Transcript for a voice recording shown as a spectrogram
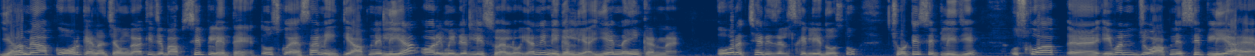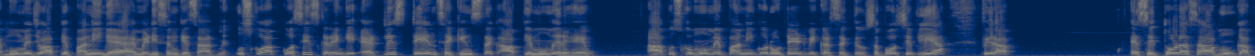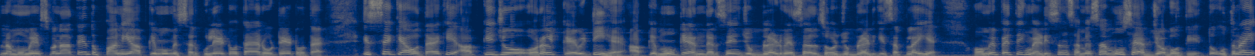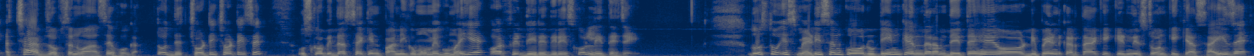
यहाँ मैं आपको और कहना चाहूँगा कि जब आप सिप लेते हैं तो उसको ऐसा नहीं कि आपने लिया और इमीडिएटली स्वेलो यानी निगल लिया, ये नहीं करना है। और अच्छे रिजल्ट्स के लिए दोस्तों, छोटी सिप लीजिए उसको आप इवन जो आपने सिप लिया है, मुँह में जो आपके पानी गया है मेडिसिन के साथ में, उसको आप कोशिश करें कि एटलीस्ट टेन सेकेंड्स तक आपके मुँह में रहे हो। आप उसको मुँह में पानी को रोटेट भी कर सकते हो। सपोज़ सिप लिया, फिर आप ऐसे थोड़ा सा आप मुँह का अपना मूवमेंट्स बनाते हैं तो पानी आपके मुँह में सर्कुलेट होता है रोटेट होता है। इससे क्या होता है कि आपकी जो ओरल कैविटी है, आपके मुँह के अंदर से जो ब्लड वेसल्स और जो ब्लड की सप्लाई है होम्योपैथिक मेडिसिन हमेशा मुँह से एब्जॉर्ब होती है तो उतना ही अच्छा एब्जॉर्बन वहाँ से होगा। तो छोटी छोटी से उसको भी दस सेकेंड पानी को मुँह में घुमाइए और फिर धीरे धीरे इसको लेते जाइए। दोस्तों, इस मेडिसिन को रूटीन के अंदर हम देते हैं और डिपेंड करता है कि किडनी स्टोन की क्या साइज़ है।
